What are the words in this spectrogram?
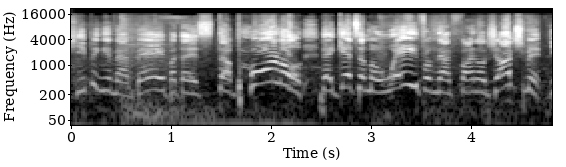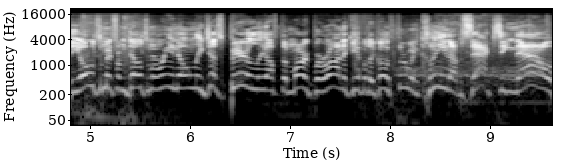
keeping him at bay, but it's the portal that gets him away from that final judgment. The ultimate from Delta Marine only just barely off the mark. Boronic able to go through and clean up Zachsy. Now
